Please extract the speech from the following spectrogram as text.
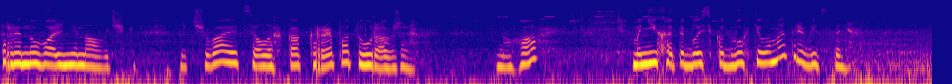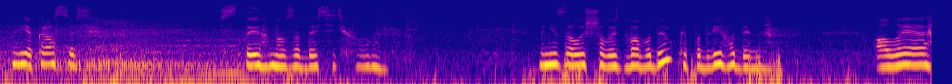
тренувальні навички. Відчувається легка крепатура вже в ногах. Мені їхати близько двох кілометрів відстань. Ну, якраз ось встигну за 10 хвилин. Мені залишилось два будинки по дві години. Але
